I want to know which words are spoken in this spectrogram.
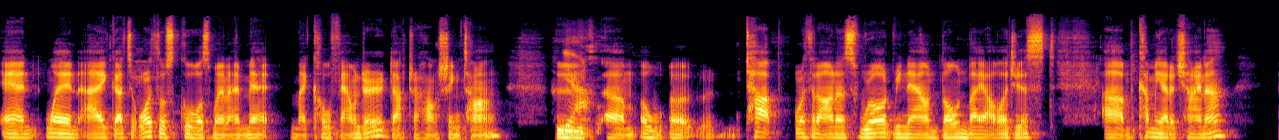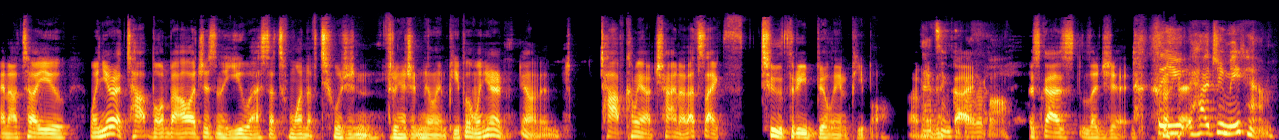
And when I got to ortho school is when I met my co-founder, Dr. Hong Sheng Tong, who's yeah. um, a, a, top orthodontist, world-renowned bone biologist, um, coming out of China. And I'll tell you, when you're a top bone biologist in the US, that's one of 200, 300 million people. When you're you know, top coming out of China, that's like two, three billion people. I mean, that's this incredible. Guy, this guy's legit. So you, how'd you meet him?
